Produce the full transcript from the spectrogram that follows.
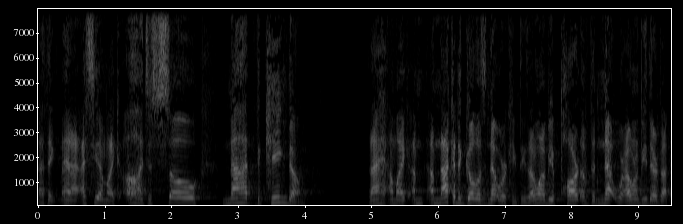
I think, man, I see it, I'm like, oh, it's just so not the kingdom. And I, am like, I'm, I'm not going to go those networking things. I don't want to be a part of the network. I want to be there about,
